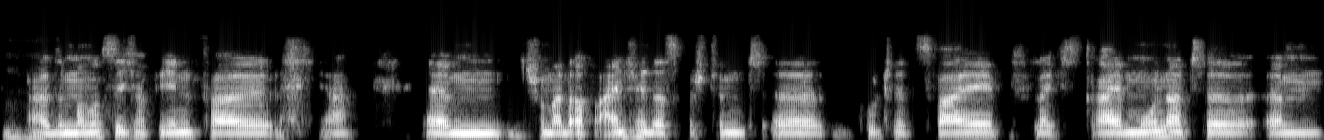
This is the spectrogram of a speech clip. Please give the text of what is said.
Mhm. Also man muss sich auf jeden Fall ja, ähm, schon mal darauf einstellen, dass bestimmt äh, gute zwei, vielleicht drei Monate ähm,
